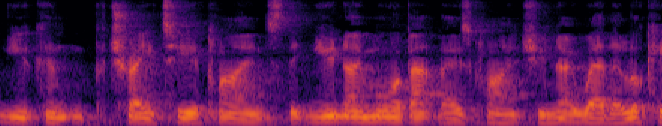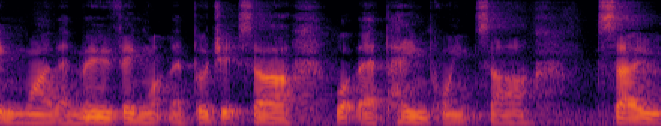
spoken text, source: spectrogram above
you can portray to your clients that you know more about those clients, you know where they're looking, why they're moving, what their budgets are, what their pain points are. So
